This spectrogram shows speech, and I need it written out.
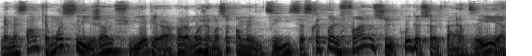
mais il me semble que moi, si les gens me fuyaient puis avaient peur de moi, j'aimerais ça qu'on me le dise. Ce serait pas le fun sur le coup de se le faire dire,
